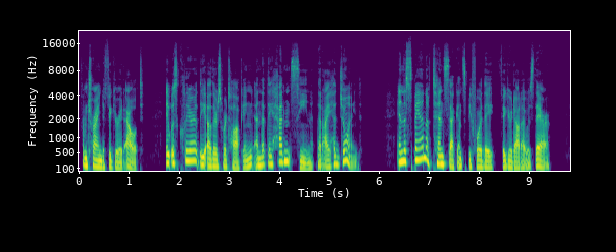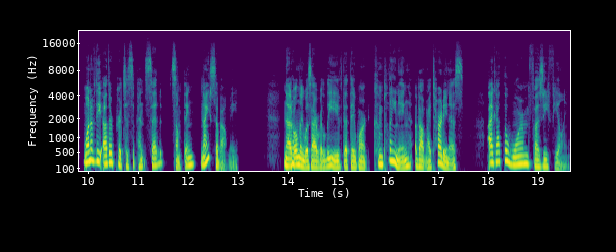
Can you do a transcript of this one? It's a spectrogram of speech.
from trying to figure it out, it was clear the others were talking and that they hadn't seen that I had joined. In the span of 10 seconds before they figured out I was there, one of the other participants said something nice about me. Not only was I relieved that they weren't complaining about my tardiness, I got the warm, fuzzy feeling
